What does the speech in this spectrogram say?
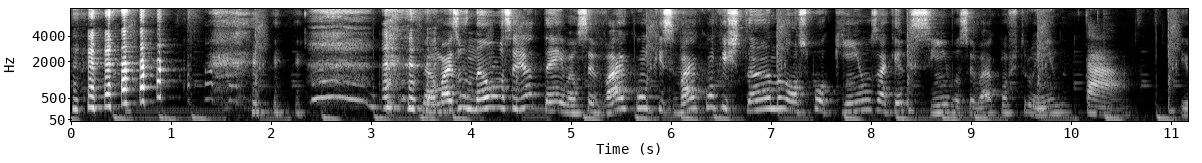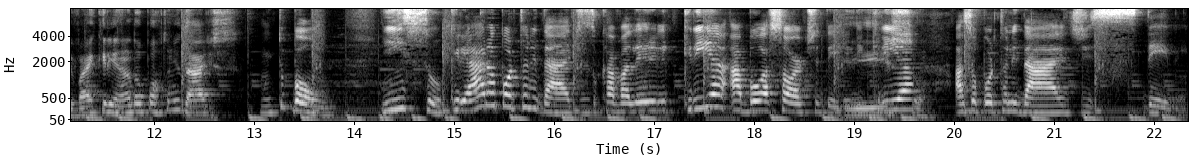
não, mas o não você já tem, mas você vai, conquist, vai conquistando aos pouquinhos aquele sim, você vai construindo Tá. E vai criando oportunidades. Muito bom. Isso, criar oportunidades. O cavaleiro ele cria a boa sorte dele, ele Isso. cria as oportunidades dele.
